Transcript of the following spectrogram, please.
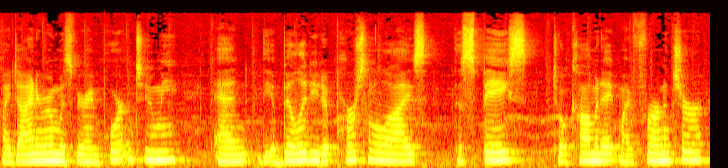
My dining room was very important to me, and the ability to personalize the space to accommodate my furniture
